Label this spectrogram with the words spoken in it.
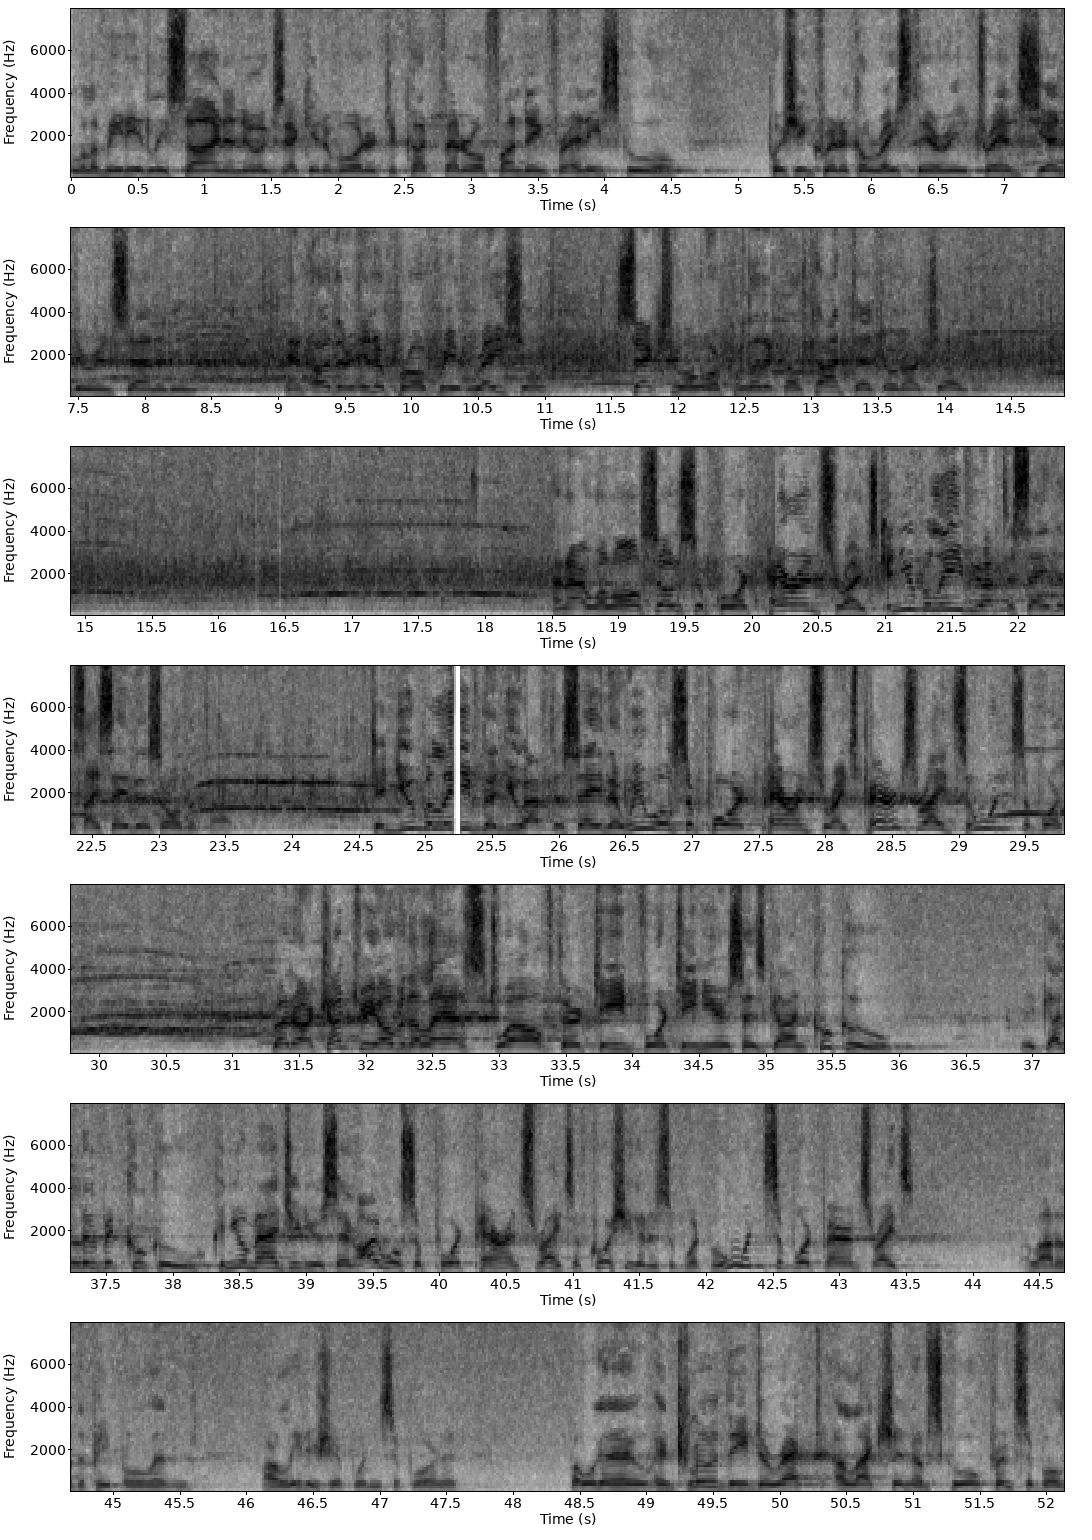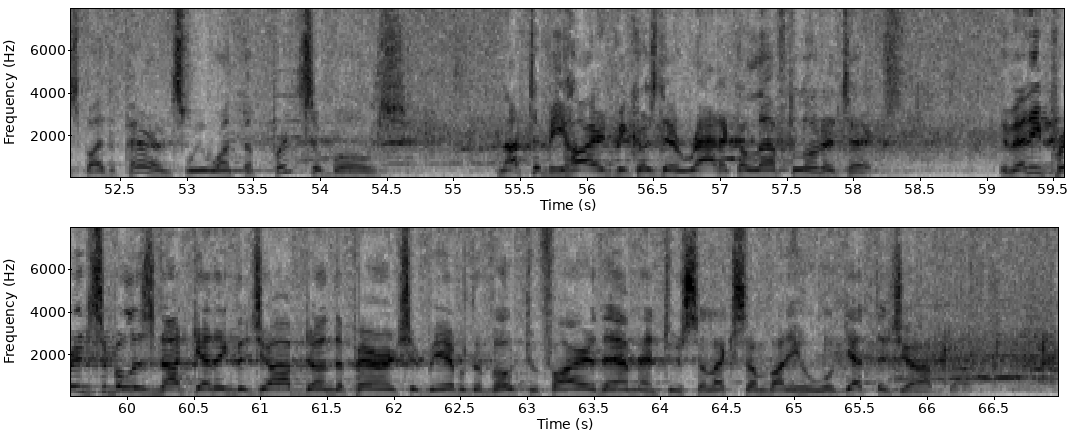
will immediately sign a new executive order to cut federal funding for any school pushing critical race theory, transgender insanity, and other inappropriate racial, sexual, or political content on our children. And I will also support parents' rights. Can you believe you have to say this? I say this all the time. Can you believe that you have to say that we will support parents' rights? Parents' rights, who wouldn't support? But our country over the last 12, 13, 14 years has gone cuckoo. It got a little bit cuckoo. Can you imagine you're saying, I will support parents' rights? Of course you're going to support, but who wouldn't support parents' rights? A lot of the people in our leadership wouldn't support it. But we're going to include the direct election of school principals by the parents. We want the principals not to be hired because they're radical left lunatics. If any principal is not getting the job done, the parents should be able to vote to fire them and to select somebody who will get the job done.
